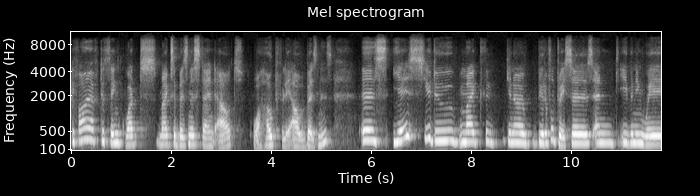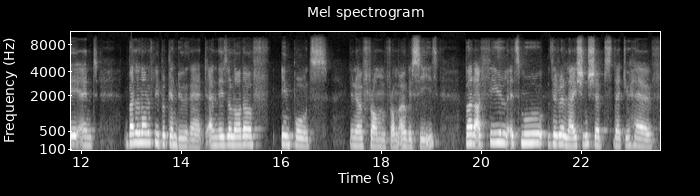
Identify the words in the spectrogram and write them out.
If I have to think what makes a business stand out, or hopefully our business, is yes, you do make the, you know, beautiful dresses and evening wear and but a lot of people can do that and there's a lot of imports, you know, from from overseas. But I feel it's more the relationships that you have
